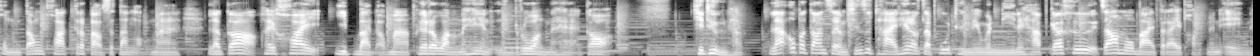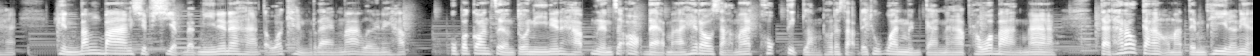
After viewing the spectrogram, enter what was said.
ผมต้องควักกระเป๋าสตางค์ออกมา แล้วก็ค่อยๆ หยิบบัตรออกมา เพื่อระวังไม่ให้อย่างอื่นร่วงนะฮะก็คิดถึงครับและอุปกรณ์เสริมชิ้นสุดท้ายที่เราจะพูดถึงในวันนี้นะครับ ก็คือเจ้าโมบายไตรพอดนั่นเองนะฮะเห็นบางๆเฉียบๆแบบนี้เนี่ยนะฮะแต่ว่าแข็งแรงมากเลยนะครับ อุปกรณ์เสริมตัวนี้เนี่ยนะครับ เหมือนจะออกแบบมาให้เราสามารถพกติดหลังโทรศัพท์ได้ทุกวันเหมือนกันนะครับเพราะว่าบางมาก แต่ถ้าเรากางออกมาเต็มที่แล้วเนี่ย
